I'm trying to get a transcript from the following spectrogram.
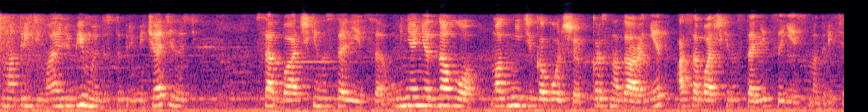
Смотрите, моя любимая достопримечательность Собачкина столица. У меня ни одного магнитика больше Краснодара нет, а Собачкина столица есть, смотрите.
